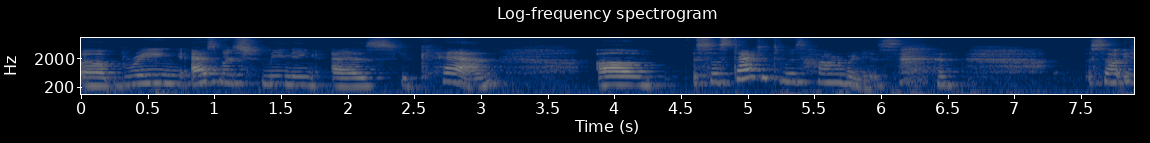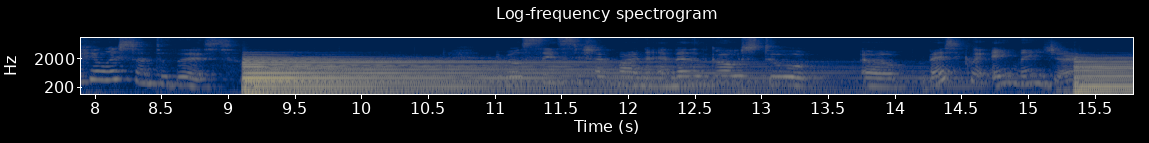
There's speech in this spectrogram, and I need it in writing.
uh bring as much meaning as you can. Um, so start it with harmonies. so if you listen to this, you will see C sharp minor, and then it goes to uh, basically A major.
